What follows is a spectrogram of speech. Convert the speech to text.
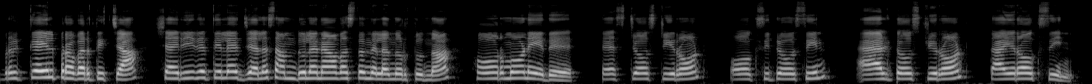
വൃക്കയിൽ പ്രവർത്തിച്ച ശരീരത്തിലെ ജലസന്തുലനാവസ്ഥ നിലനിർത്തുന്ന ഹോർമോൺ ഏത്? Testosterone oxytocin aldosterone thyroxine.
